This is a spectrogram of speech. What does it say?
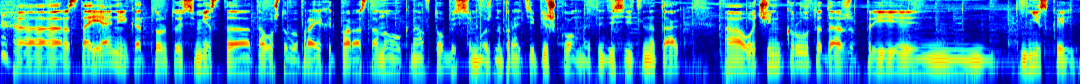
э, расстояние, которое, то есть вместо того, чтобы проехать пару остановок на автобусе, можно пройти пешком. Это действительно так. А, Очень круто даже при м, низкой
